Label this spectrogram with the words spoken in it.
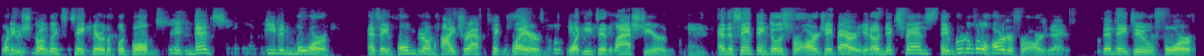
when he was struggling to take care of the football, it meant even more as a homegrown high draft pick player what he did last year. And the same thing goes for RJ Barrett. You know, Knicks fans, they root a little harder for RJ than they do for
